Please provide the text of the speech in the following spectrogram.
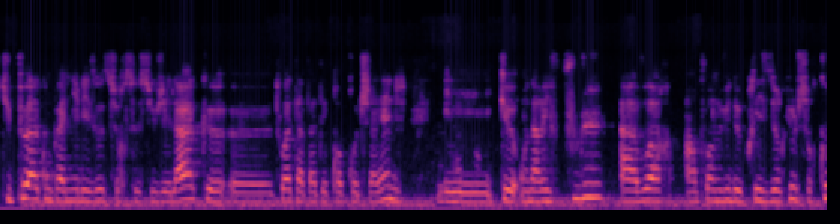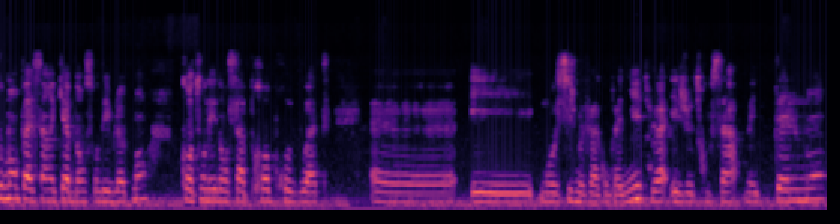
tu peux accompagner les autres sur ce sujet-là que euh, toi, tu n'as pas tes propres challenges et qu'on n'arrive plus à avoir un point de vue de prise de recul sur comment passer un cap dans son développement quand on est dans sa propre boîte. Euh, et moi aussi, je me fais accompagner, tu vois, et je trouve ça mais tellement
